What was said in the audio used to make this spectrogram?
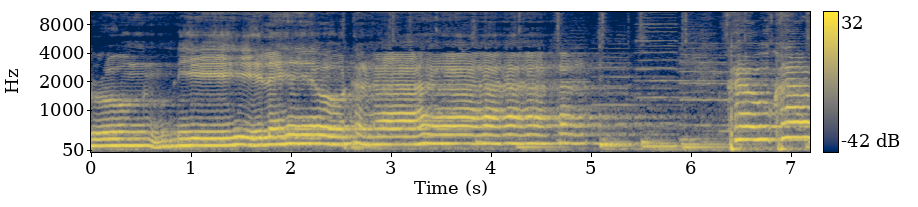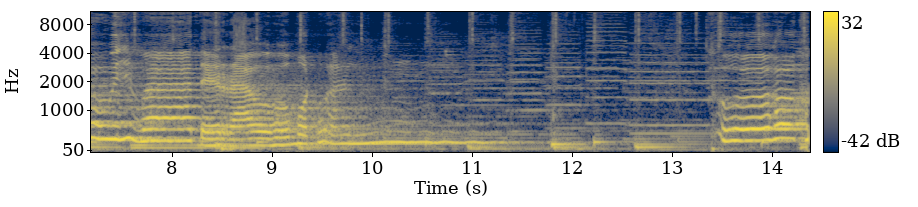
รุ่งนี้แล้วนะเข้าเข้าวิวาแต่เราหมดหวังทุกค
